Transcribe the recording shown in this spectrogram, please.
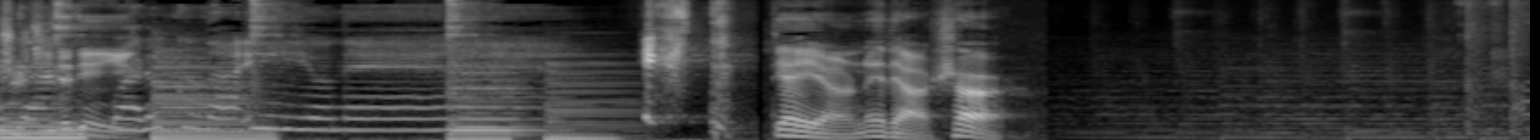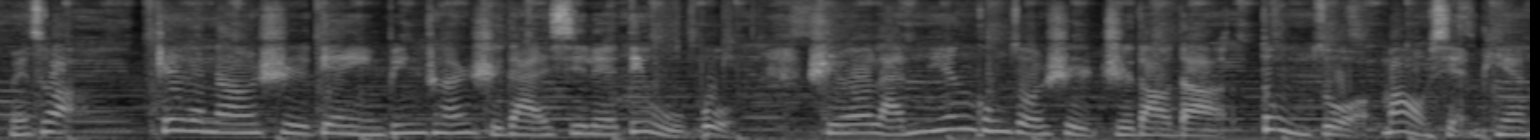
至极的电影。电影那点事儿。没错，这个呢是电影《冰川时代》系列第五部，是由蓝天工作室执导的动作冒险片，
